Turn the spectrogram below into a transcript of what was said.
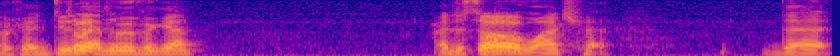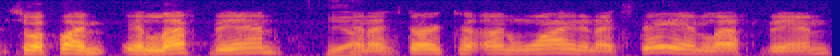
Okay. Do So that move again. I just So- want to watch that. So if I'm in left bend Yeah. and I start to unwind and I stay in left bend,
